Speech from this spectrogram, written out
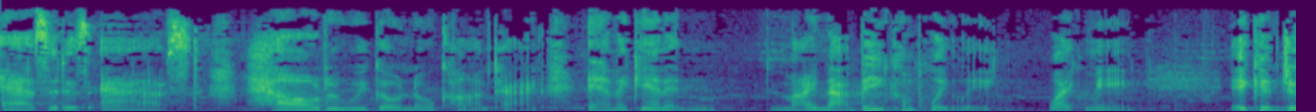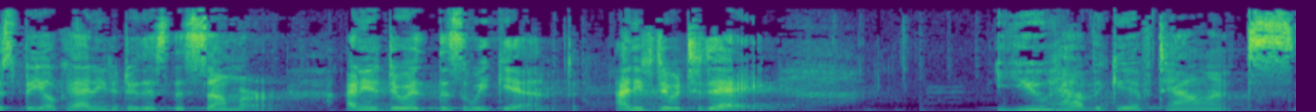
as it is asked. How do we go no contact? And again, it might not be completely like me. It could just be, okay, I need to do this this summer. I need to do it this weekend. I need to do it today. You have the gift, talents,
